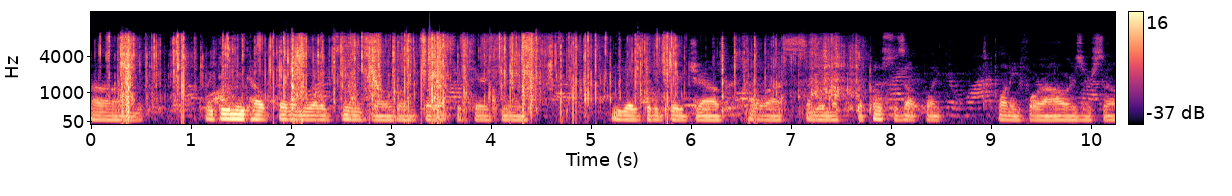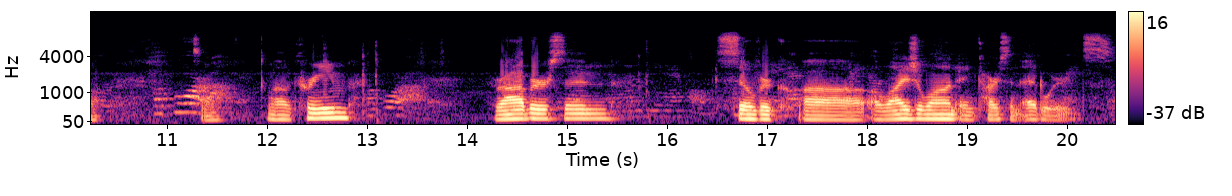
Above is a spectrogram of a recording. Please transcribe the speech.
Um, we do need help filling the other teams, though, the, the lesser tier teams. You guys did a great job last. I mean, the, the post was up like 24 hours or so. So, well, Cream, Robertson, Silver, uh, Elijah Wan, and Carson Edwards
